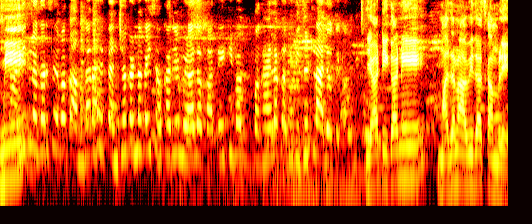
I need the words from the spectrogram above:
मी स्थानिक नगरसेवक आमदार आहेत त्यांच्याकडनं काही सहकार्य मिळालं का ते? किंवा बघायला कधी व्हिजिटला आले होते का? या ठिकाणी माझं नाव अविदास कांबळे.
